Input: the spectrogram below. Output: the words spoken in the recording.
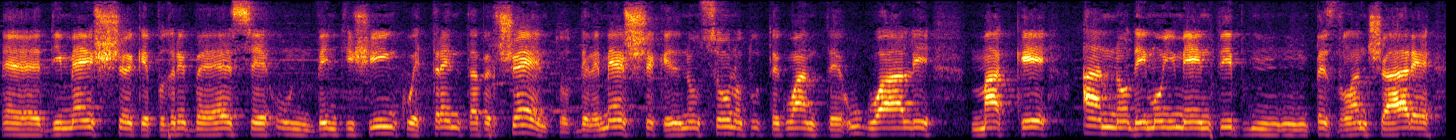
eh, di mesh che potrebbe essere un 25-30%, delle mesh che non sono tutte quante uguali ma che hanno dei movimenti mh, mm, per slanciare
